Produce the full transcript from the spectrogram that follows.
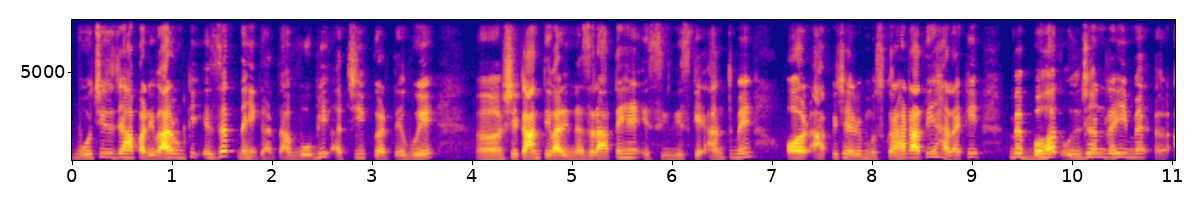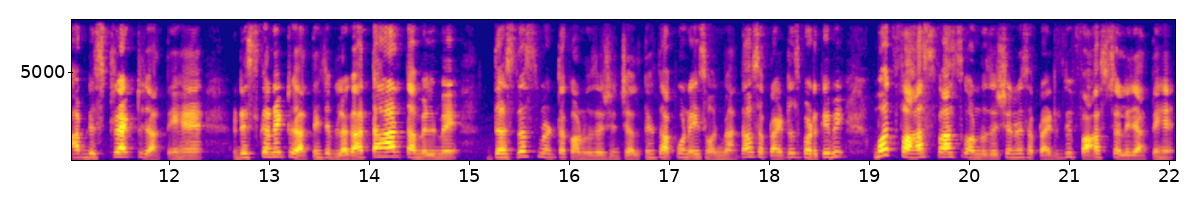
वो चीज़ है जहाँ परिवार उनकी इज़्ज़त नहीं करता, वो भी अचीव करते हुए श्रीकांत तिवारी नज़र आते हैं इस सीरीज़ के अंत में। और आपके चेहरे पे मुस्कुराहट आती है। हालाँकि मैं बहुत उलझन रही, मैं, आप डिस्ट्रैक्ट हो जाते हैं डिस्कनेक्ट हो जाते हैं। जब लगातार तमिल में दस दस मिनट तक कॉन्वर्जेसन चलते हैं तो आपको नहीं समझ में आता। और सब पढ़ के भी बहुत फास्ट फास्ट कॉन्वर्जेसन है। सब भी फास्ट चले जाते हैं।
